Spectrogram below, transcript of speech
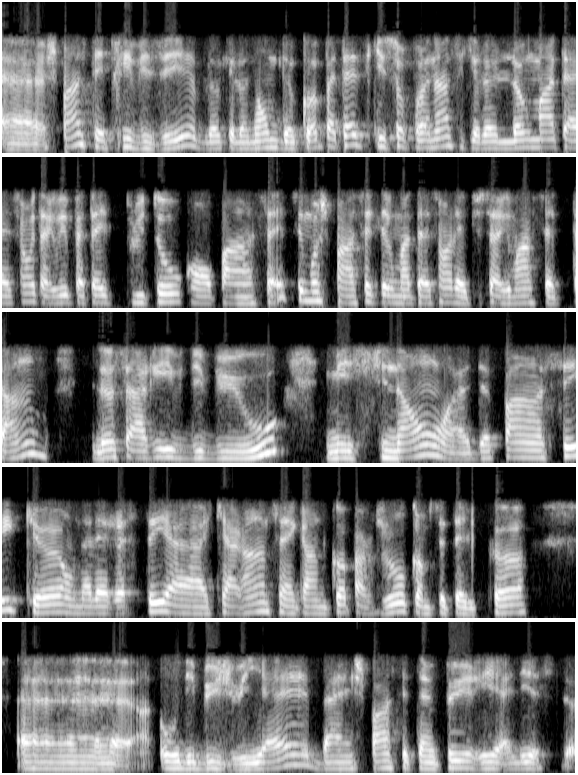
euh, je pense que c'était prévisible là, que le nombre de cas. Peut-être ce qui est surprenant, c'est que l'augmentation est arrivée peut-être plus tôt qu'on pensait. Moi, je pensais que l'augmentation allait plus arriver en septembre. Là, ça arrive début août. Mais sinon, euh, de penser qu'on allait rester à 40, 50 cas par jour, comme c'était le cas euh, au début juillet, ben, je pense que c'est un peu irréaliste. Là.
